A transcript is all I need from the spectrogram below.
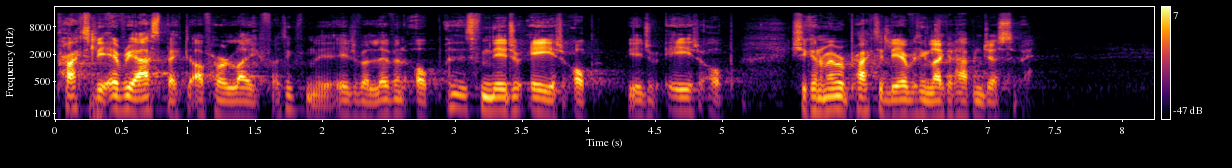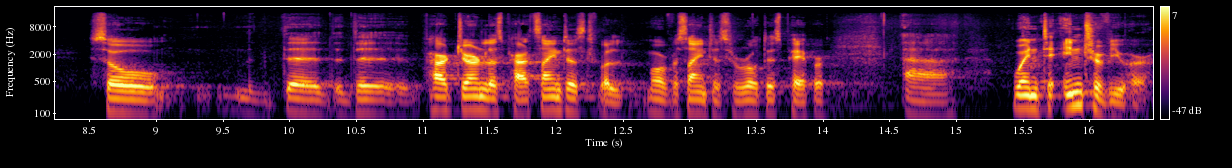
practically every aspect of her life. I think from the age of 11 up, it's from the age of 8 up, the age of 8 up. She can remember practically everything like it happened yesterday. So the, the, the part journalist, part scientist, well, more of a scientist who wrote this paper, uh, went to interview her.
